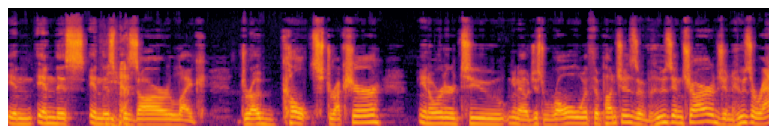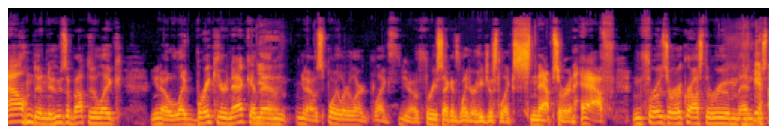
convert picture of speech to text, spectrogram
in in this in this Yeah. bizarre like drug cult structure in order to you know just roll with the punches of who's in charge and who's around and who's about to like you know like break your neck and Yeah. then you know spoiler alert like you know three seconds later he just like snaps her in half and throws her across the room and just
